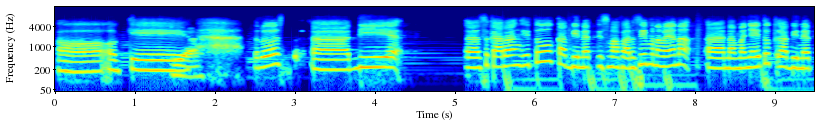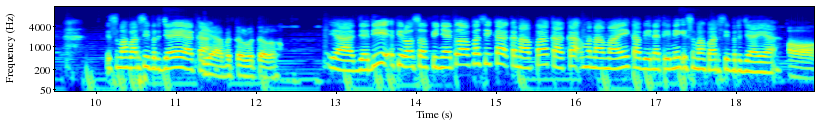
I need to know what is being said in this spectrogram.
Oh oke. iya Terus eh, di eh, sekarang itu kabinet Isma Farsi namanya na- eh, namanya itu kabinet Isma Farsi Berjaya ya kak? iya betul betul Ya jadi filosofinya itu apa sih kak? Kenapa kakak menamai kabinet ini Isma Farsi Berjaya? Oh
